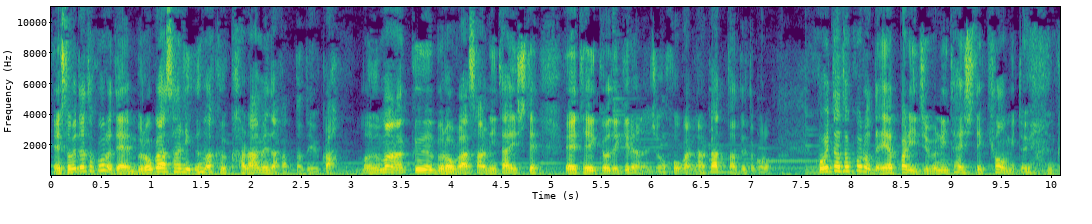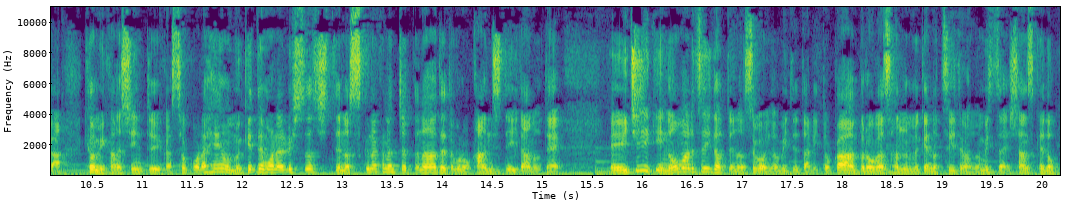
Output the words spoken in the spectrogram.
えー、そういったところでブロガーさんにうまく絡めなかったというか、まあうまくブロガーさんに対して、えー、提供できるような情報がなかったってところ、こういったところでやっぱり自分に対して興味というか、興味関心というか、そこら辺を向けてもらえる人たちっていうのは少なくなっちゃったなってところを感じていたので、えー、一時期ノーマルツイートっていうのはすごい伸びてたりとか、ブロガーさんの向けのツイートが伸びてたりしたんですけど、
